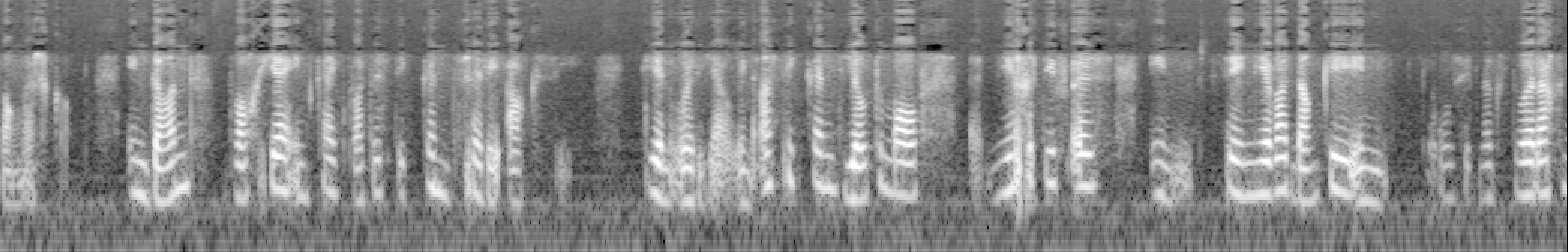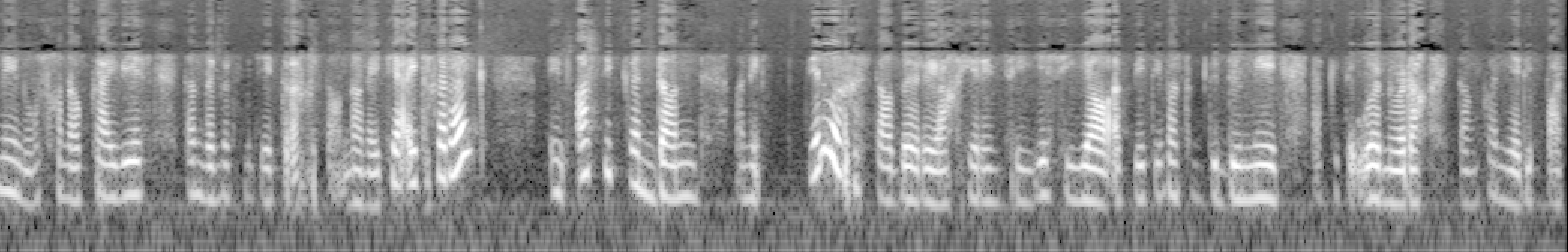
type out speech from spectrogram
swangerskap? En dan wag jy en kyk wat is die kind se reaksie teenoor jou. En as die kind heeltemal uh, negatief is en sê nee wat dankie en ons het niks nodig nie en ons gaan oukei okay wees, dan dink ek moet jy terug staan. Dan het jy uitgereik en as die kind dan aan die teenoorgestelde reageer en sê sê ja, ek weet nie wat om te doen nie, ek het 'n oor nodig, dan kan jy die pad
